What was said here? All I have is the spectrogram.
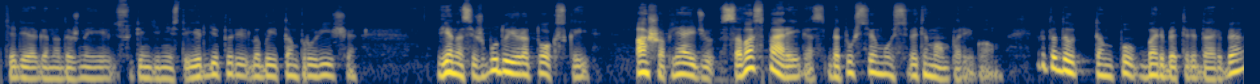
atėdėja gana dažnai su tinginystė irgi turi labai tamprų ryšį. Vienas iš būdų yra toks, kai aš apleidžiu savas pareigas, bet užsiemu svetimom pareigom. Ir tada tampu barbė tridarbė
